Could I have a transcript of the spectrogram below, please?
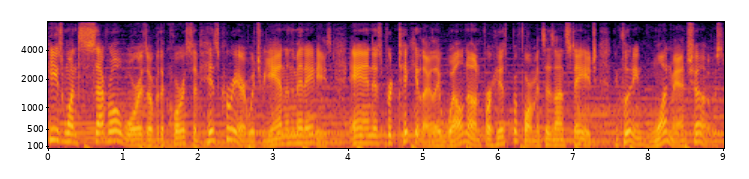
He's won several awards over the course of his career, which began in the mid 80s, and is particularly well known for his performances on stage, including one man shows.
